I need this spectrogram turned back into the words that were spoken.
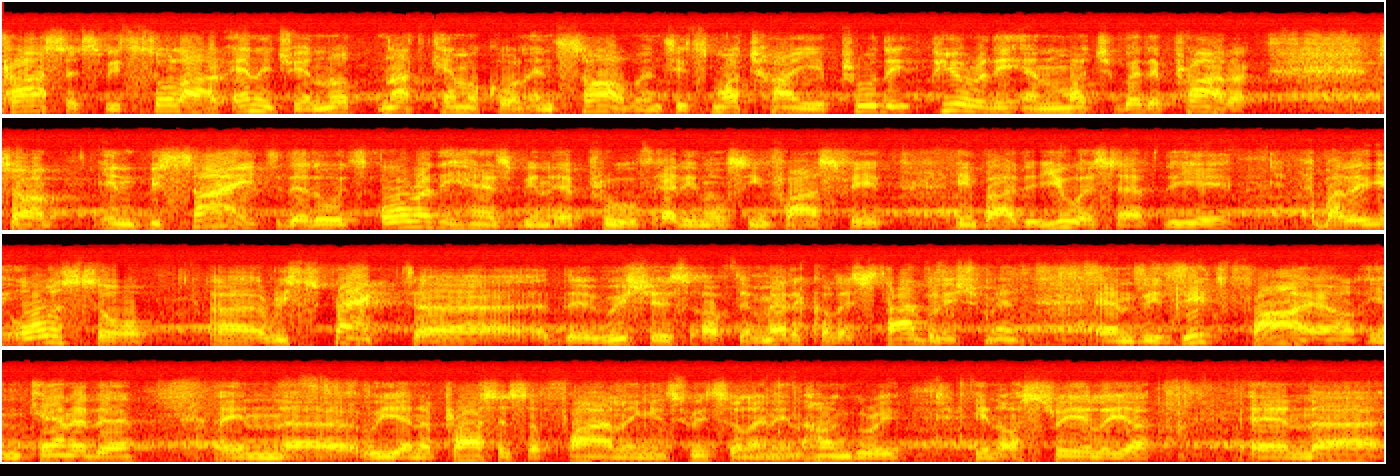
processed with solar energy and not, not chemical and solvents. It's much higher purity and much better product. So in besides that it already has been approved, adenosine phosphate by the US FDA, but we also uh, respect uh, the wishes of the medical establishment. And we did file in Canada, in, uh, we are in a process of filing in Switzerland, in Hungary, in Australia, and uh,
